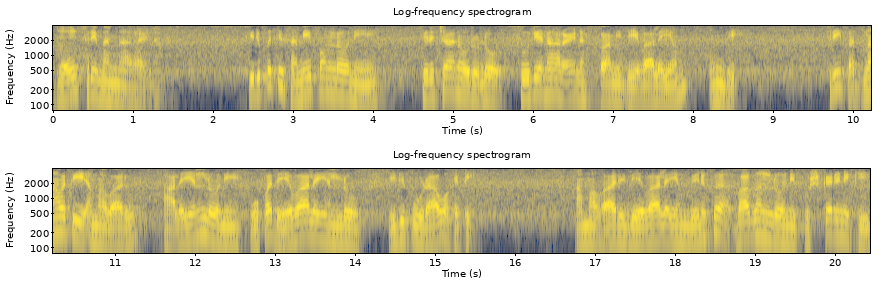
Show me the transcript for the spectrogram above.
జై శ్రీమన్నారాయణ. తిరుపతి సమీపంలోని తిరుచానూరులో సూర్యనారాయణ స్వామి దేవాలయం ఉంది. శ్రీ పద్మావతి అమ్మవారు ఆలయంలోని ఉపదేవాలయంలో ఇది కూడా ఒకటి. అమ్మవారి దేవాలయం వెనుక భాగంలోని పుష్కరిణికి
